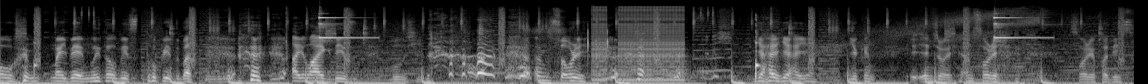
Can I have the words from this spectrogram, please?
Oh, maybe I'm a little bit stupid, but I like this bullshit. I'm sorry. yeah, yeah, yeah. You can enjoy. I'm sorry. sorry for this.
